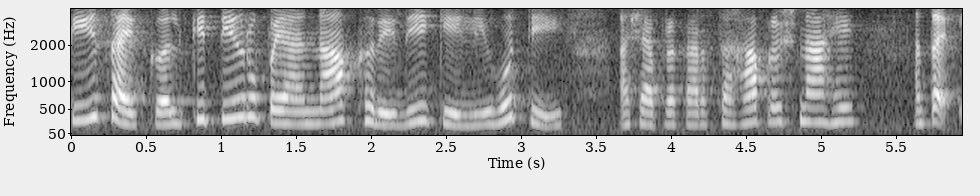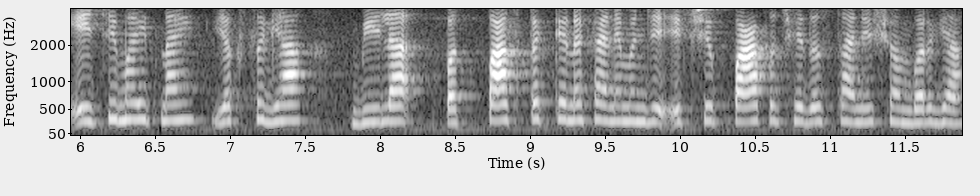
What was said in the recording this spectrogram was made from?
ती सायकल किती रुपयांना खरेदी केली होती? अशा प्रकारचा हा प्रश्न आहे. आता एची माहीत नाही. यक्स घ्या. बीला प पाच टक्के नफ्याने म्हणजे एकशे पाच छेदस्थानी शंभर घ्या.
